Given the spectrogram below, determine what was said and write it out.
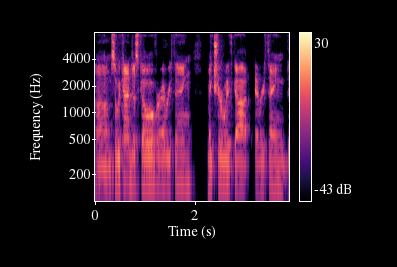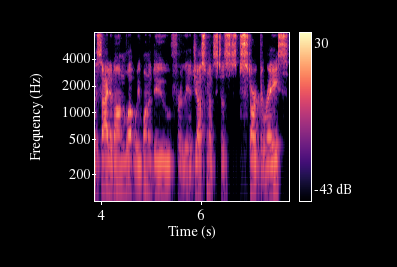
Um, so we kind of just go over everything, make sure we've got everything decided on what we want to do for the adjustments to s- start the race.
